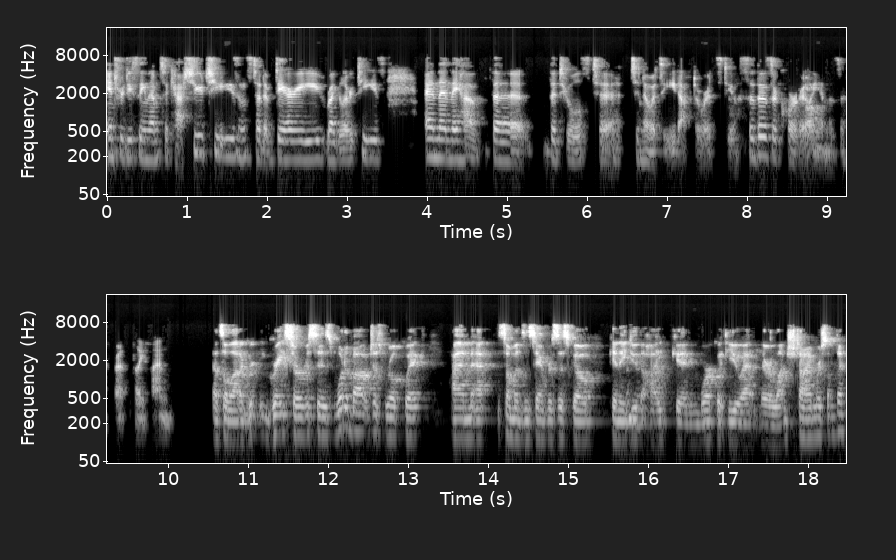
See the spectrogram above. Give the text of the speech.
introducing them to cashew cheese instead of dairy, regular teas, and then they have the the tools to to know what to eat afterwards too. So those are quarterly, and those are really fun. That's a lot of great services. What about just real quick? I'm at someone's in San Francisco. Can they do the hike and work with you at their lunchtime or something?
